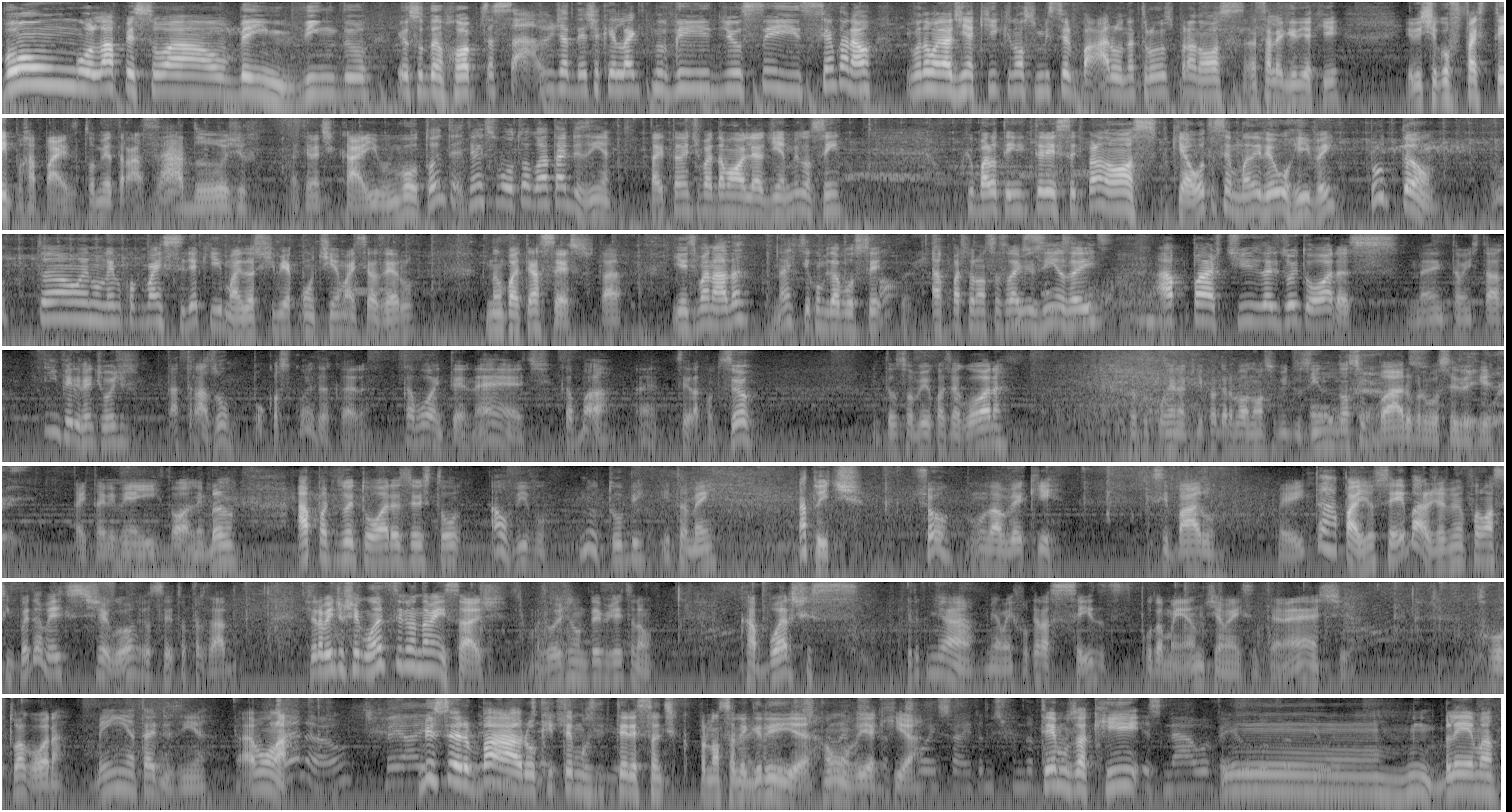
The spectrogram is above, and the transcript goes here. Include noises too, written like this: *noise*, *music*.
Bom, olá pessoal, bem-vindo. Eu sou Dan Hobbs, já sabe, já deixa aquele like no vídeo, se inscreve no canal e dar uma olhadinha aqui que nosso Mr. Baro né, trouxe pra nós, essa alegria aqui. Ele chegou faz tempo, rapaz, eu tô meio atrasado hoje, a internet caiu, voltou, a internet voltou agora tardezinha, tá? Então a gente vai dar uma olhadinha mesmo assim, o que o Baro tem de interessante pra nós, porque a outra semana ele veio horrível, hein? Plutão, Plutão, eu não lembro qual que mais seria aqui, mas acho que minha continha mais a zero não vai ter acesso, tá? E antes de mais nada, né, queria convidar você a participar das nossas livezinhas aí a partir das 18 horas, né? Então a gente tá, infelizmente hoje atrasou um pouco as coisas, cara. Acabou a internet, acabou, né? sei lá, aconteceu. Então só veio quase agora. Então tô correndo aqui pra gravar o nosso videozinho do nosso baro pra vocês aqui. Tá, então ele vem aí, ó, lembrando, a partir das 18 horas eu estou ao vivo no YouTube e também na Twitch. Show? Vamos lá ver aqui esse baro Eita, rapaz, eu sei, Baro, já me falou umas 50 vezes que você chegou, eu sei, tô atrasado. Geralmente eu chego antes de ele mandar mensagem, mas hoje não teve jeito não. Acabou, era X... Aquilo que minha, minha mãe falou que era 6 da manhã, não tinha mais internet. Só voltou agora, bem à tardezinha. Ah, vamos lá. Mr. Baro, o que temos de interessante para nossa alegria? Vamos ver aqui, ó. Temos aqui um emblema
